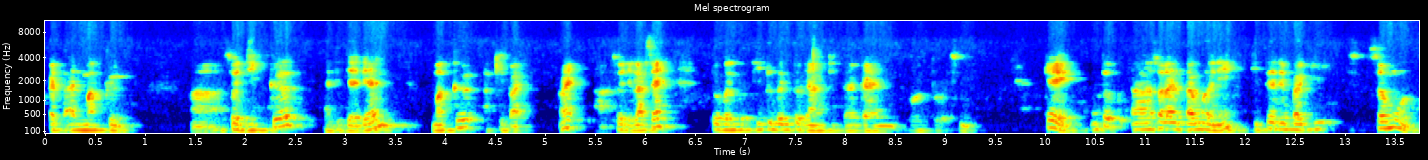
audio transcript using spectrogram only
perkataan maka. Uh, so jika ada kejadian, maka akibat. Right? Uh, so jelas eh? Itu bentuk, tiga bentuk yang kita akan untuk sini. Okay, untuk uh, soalan pertama ni, kita dibagi semua.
